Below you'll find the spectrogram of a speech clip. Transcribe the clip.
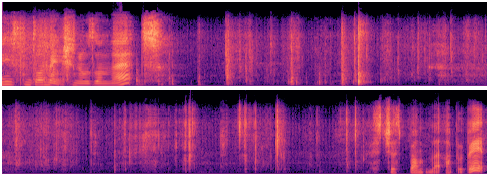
use some dimensionals on that. Let's just bump that up a bit.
